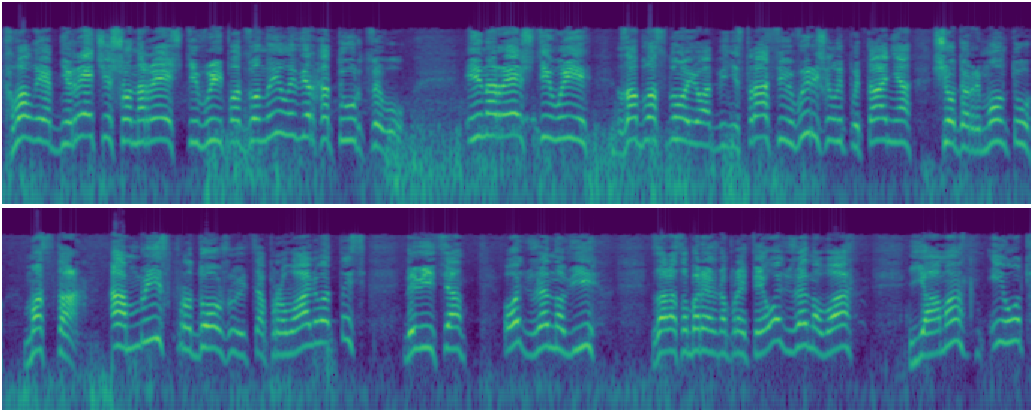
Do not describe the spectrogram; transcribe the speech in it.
хвалебні речі, що нарешті ви подзвонили Верхотурцеву. І нарешті ви з обласною адміністрацією вирішили питання щодо ремонту моста. А міст продовжується провалюватись. Дивіться, ось вже нові. Зараз обережно пройти. Ось вже нова яма. І от,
